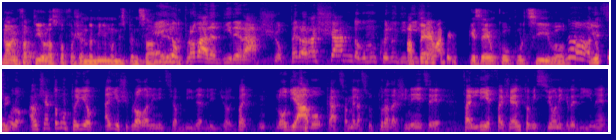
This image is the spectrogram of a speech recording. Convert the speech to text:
No, infatti io la sto facendo al minimo indispensabile. E io ho provato a dire rascio, però rasciando comunque lui ti Vabbè, dice... ma te che sei un compulsivo. No, io... sicuro, a un certo punto io, ah, io ci provo all'inizio a viverli i giochi. Poi lo odiavo, sì. cazzo, a me la struttura da cinese, fai lì e fai 100 missioni cretine,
